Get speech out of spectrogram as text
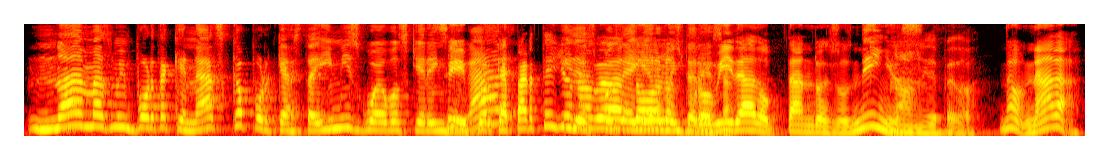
nada más me importa que nazca, porque hasta ahí mis huevos quieren llegar. Sí, porque aparte yo no veo a todos los pro vida adoptando a esos niños. No, ni de pedo. No, nada.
